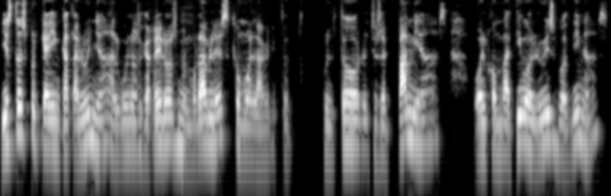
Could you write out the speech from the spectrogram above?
Y esto es porque hay en Cataluña algunos guerreros memorables como el agricultor Josep Pamias o el combativo Luis Bodinas,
